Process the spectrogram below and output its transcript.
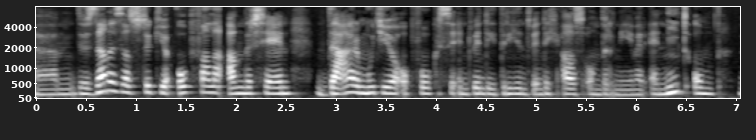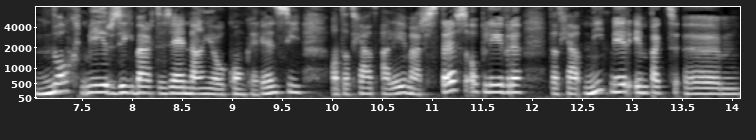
Um, dus dat is dat stukje opvallen, anders zijn. Daar moet je je op focussen in 2023 als ondernemer en niet om nog meer meer zichtbaar te zijn dan jouw concurrentie. Want dat gaat alleen maar stress opleveren. Dat gaat niet meer impact. Um,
